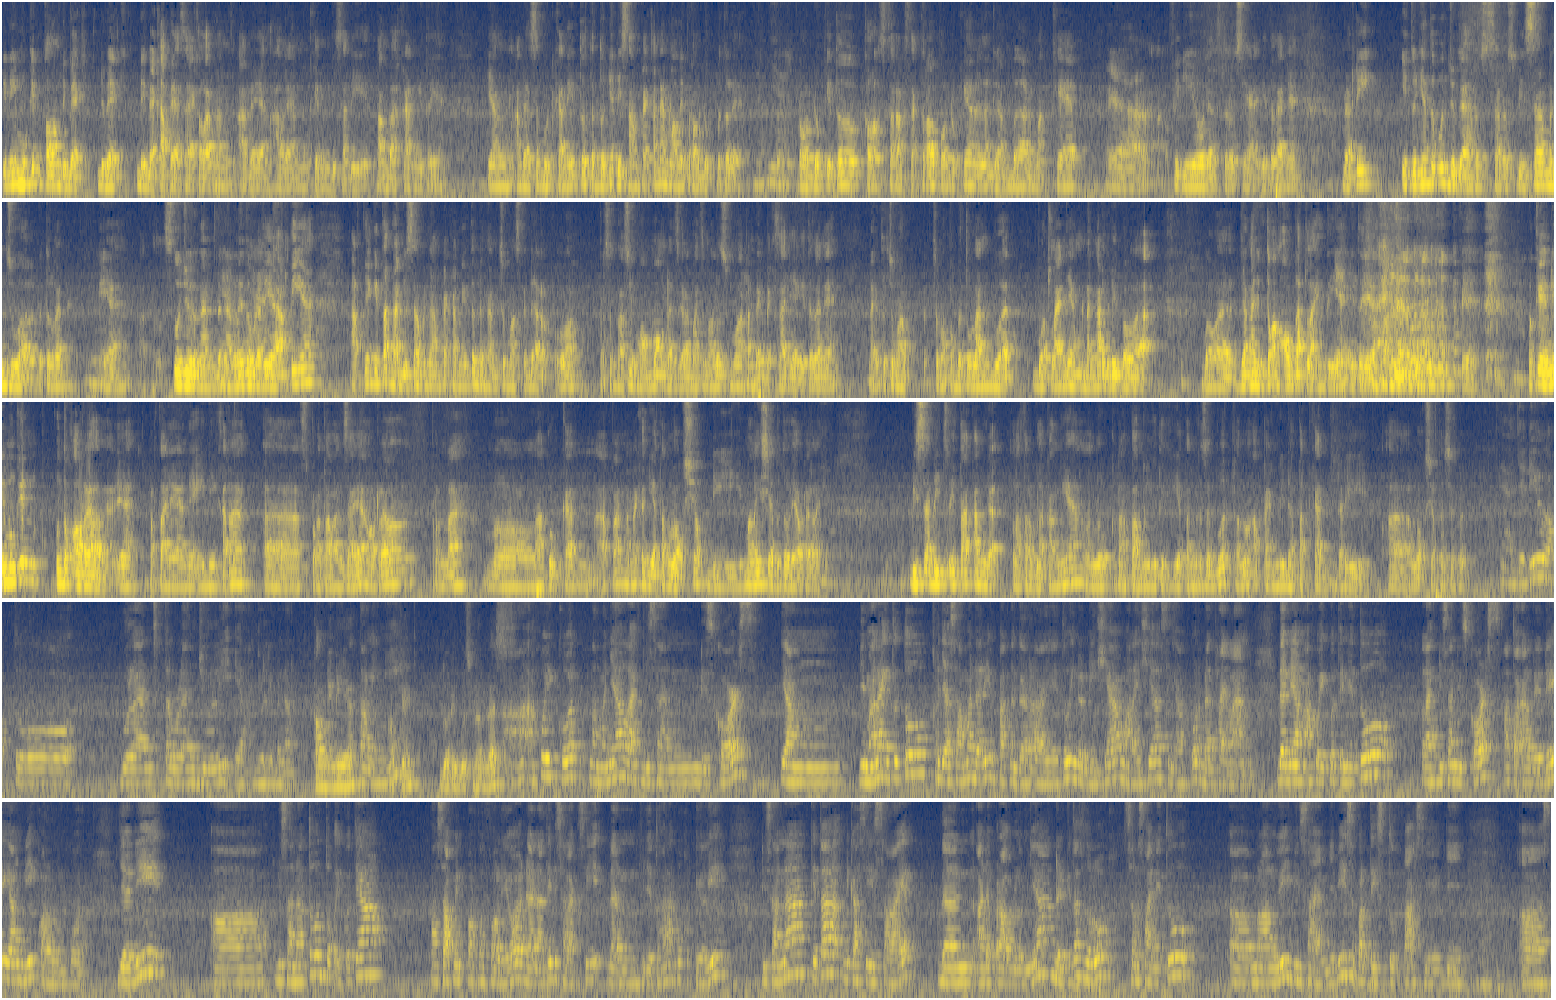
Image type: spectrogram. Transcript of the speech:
ini mungkin tolong di back di back di backup ya saya kalau emang ada yang hal yang mungkin bisa ditambahkan gitu ya. Yang anda sebutkan itu tentunya disampaikannya melalui produk betul ya. Ya, Iya. Produk itu kalau secara arsitektural produknya adalah gambar, maket, ya video dan seterusnya gitu kan ya. Berarti itunya tuh pun juga harus harus bisa menjual betul kan? Iya, setuju dengan dengan Iya. itu berarti ya artinya artinya kita nggak bisa menyampaikan itu dengan cuma sekedar wah presentasi ngomong dan segala macam lalu semua akan baik-baik saja gitu kan ya. Nah itu cuma cuma pembetulan buat buat lainnya yang mendengar jadi bahwa bahwa jangan jadi tukang obat lah intinya Iya. gitu ya. Oke. Oke, ini mungkin untuk Aurel ya pertanyaannya ini karena eh, sepengetahuan saya Aurel pernah melakukan apa namanya kegiatan workshop di Malaysia betul ya Aurel ya? Iya. Bisa diceritakan nggak latar belakangnya, lalu kenapa mengikuti kegiatan tersebut, lalu apa yang didapatkan dari eh, workshop tersebut? Ya, jadi waktu bulan sekitar bulan Juli ya, Juli benar Tahun ini ya? tahun ini. Oke, 2019. ah, aku ikut namanya Live Design Discourse yang di mana itu tuh kerjasama dari empat negara yaitu Indonesia, Malaysia, Singapura dan Thailand. Dan yang aku ikutin itu Live Design Discourse atau LDD yang di Kuala Lumpur. Jadi eh, di sana tuh untuk ikutnya pas submit portofolio dan nanti diseleksi dan puji Tuhan aku kepilih. Di sana kita dikasih site dan ada problemnya dan kita suruh selesain itu uh, melalui desain. Jadi seperti stupa sih di uh,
